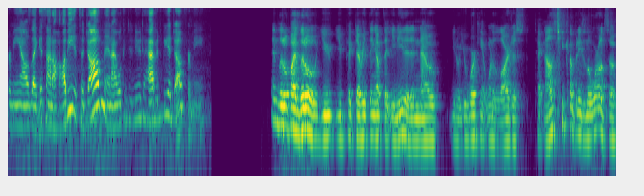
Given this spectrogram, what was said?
For me, I was like, it's not a hobby, it's a job, and I will continue to have it be a job for me and little by little you you picked everything up that you needed and now you know you're working at one of the largest technology companies in the world. So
